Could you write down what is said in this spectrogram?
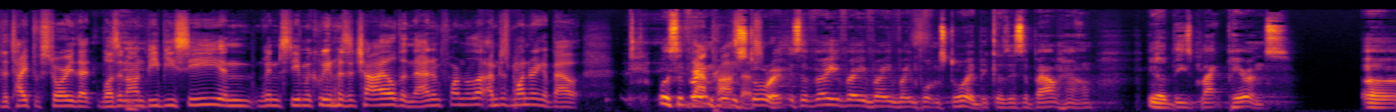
the type of story that wasn't on BBC and when Steve McQueen was a child and that informed the I'm just wondering about well it's a very important process. story it's a very very very very important story because it's about how you know, these black parents uh,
